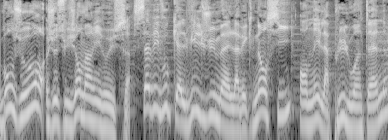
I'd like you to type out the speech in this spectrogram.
Bonjour, je suis Jean-Marie Russe. Savez-vous quelle ville jumelle avec Nancy en est la plus lointaine?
